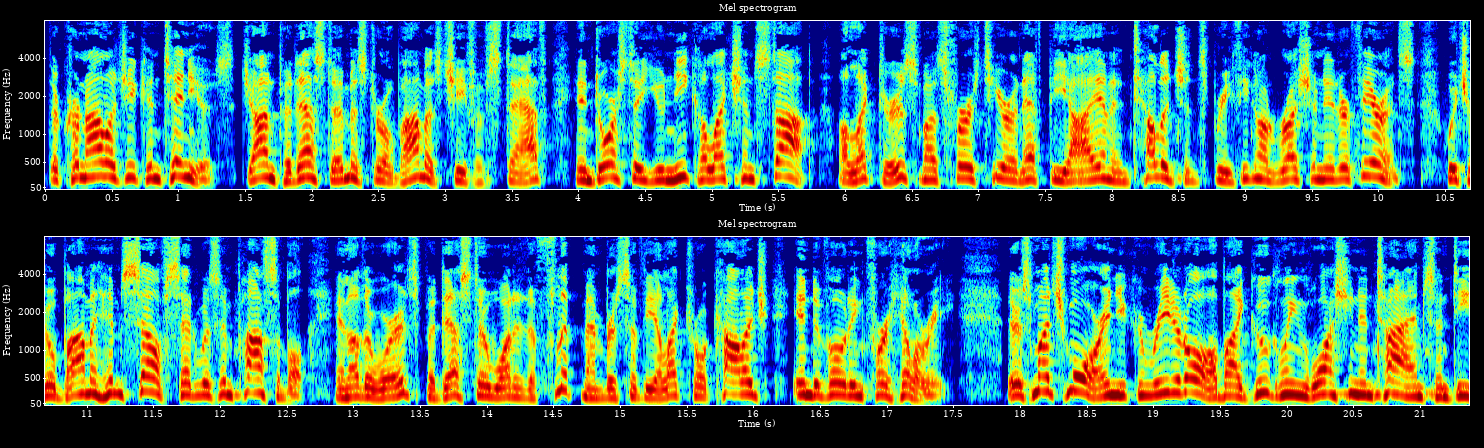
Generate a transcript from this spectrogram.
The chronology continues. John Podesta, Mr. Obama's chief of staff, endorsed a unique election stop. Electors must first hear an FBI and intelligence briefing on Russian interference, which Obama himself said was impossible. In other words, Podesta wanted to flip members of the Electoral College into voting for Hillary. There's much more, and you can read it all by Googling Washington Times and DC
